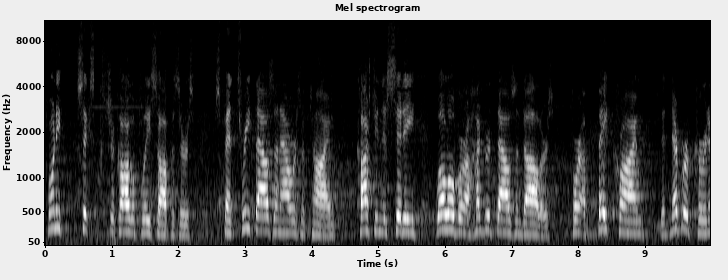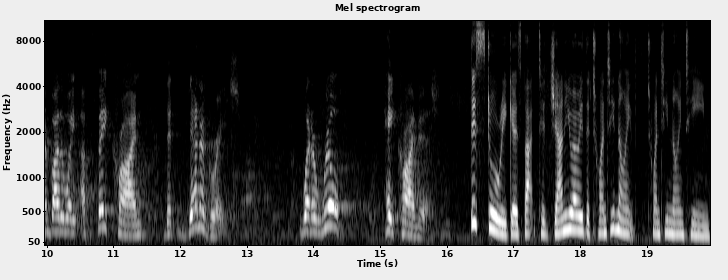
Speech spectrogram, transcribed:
26 Chicago police officers spent 3,000 hours of time costing the city well over $100,000 for a fake crime that never occurred. And by the way, a fake crime that denigrates what a real hate crime is. This story goes back to January the 29th, 2019,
